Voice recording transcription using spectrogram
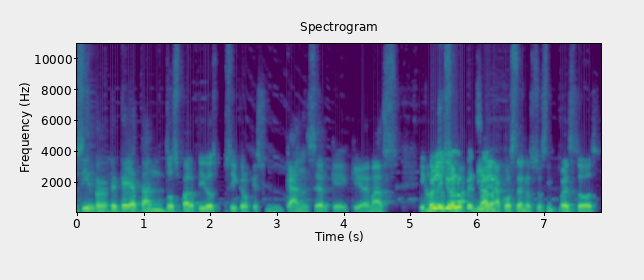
pues sí, de que haya tantos partidos, pues sí, creo que es un cáncer que, que además Híjole, yo lo pensaba. viven a costa de nuestros impuestos.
